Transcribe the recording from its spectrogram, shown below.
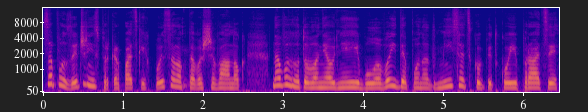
запозичені з прикарпатських писанок та вишиванок. На виготовлення однієї булави йде понад місяць копіткої праці.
